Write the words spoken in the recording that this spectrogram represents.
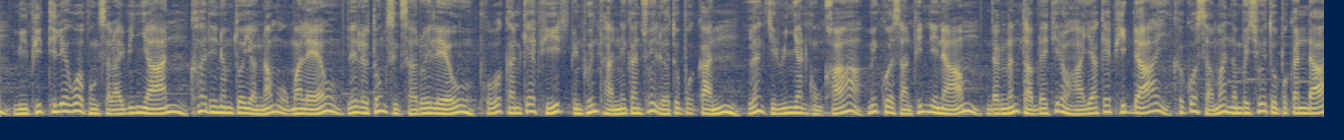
ำมีพิษที่เรียกว่าผงสลายวิญญาณข้าได้นำตัวอย่างน้ำออกมาแล้ว และเราต้องศึกษาโดยเร็ว เพราะว่าการแก้พิษเป็นพื้นฐานในการช่วยเหลือตัวประกันร่างจิตวิญญาณของข้าไม่กลัวสารพิษในน้ำดังนั้นตราบใดที่เราหายาแก้พิษได้เขาก็สามารถนำไปช่วยตัวประกันได้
